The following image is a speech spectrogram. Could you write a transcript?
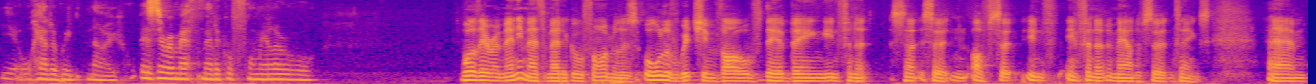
Yeah, or how do we know? Is there a mathematical formula or? Well, there are many mathematical formulas, all of which involve there being infinite certain of infinite amount of certain things. Um,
